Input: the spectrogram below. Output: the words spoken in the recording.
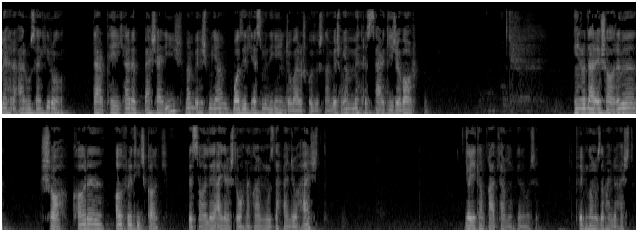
مهر عروسکی رو در پیکر بشریش من بهش میگم باز یک اسم دیگه اینجا براش گذاشتم. بهش میگم مهر سرگیجوار این رو در اشاره به شاهکار آلفرد هیچکاک به سال اگر اشتباه نکنم 1958 یا یکم قبلتر ممکنه باشه. فکر می‌کنم 1958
